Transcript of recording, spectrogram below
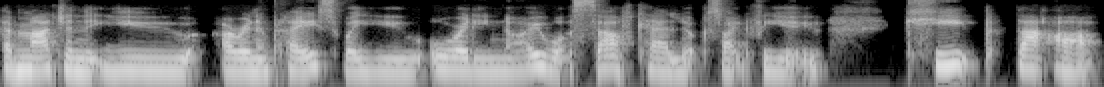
imagine that you are in a place where you already know what self care looks like for you. Keep that up.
